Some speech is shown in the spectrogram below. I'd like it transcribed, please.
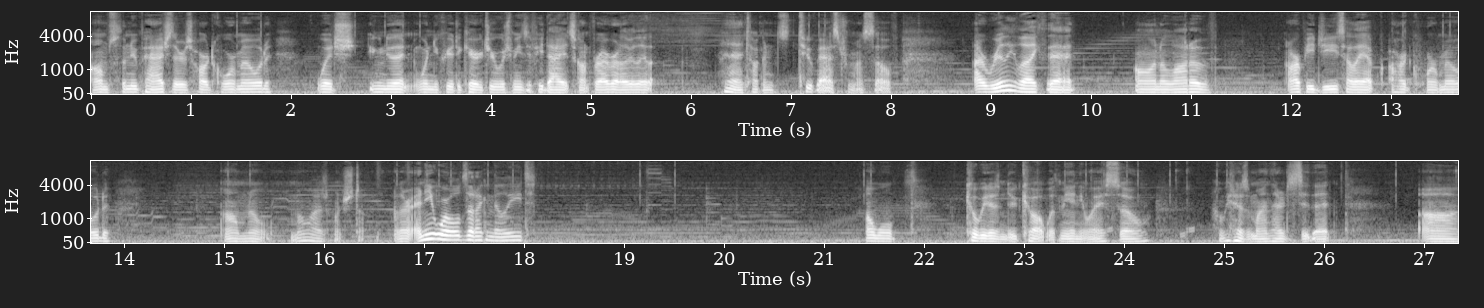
Um, so the new patch, there's hardcore mode, which you can do that when you create a character, which means if he dies, it's gone forever. I really like, eh, talking too fast for myself. I really like that on a lot of RPGs, how they have hardcore mode. Um, no, Mo has a much stuff. Are there any worlds that I can delete? Oh, well, Kobe doesn't do co-op with me anyway, so hope he doesn't mind that I just did that. Uh,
